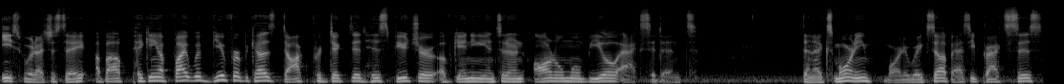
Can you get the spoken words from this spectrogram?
Eastwood, I should say, about picking a fight with Buford because Doc predicted his future of getting into an automobile accident. The next morning, Marty wakes up as he practices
